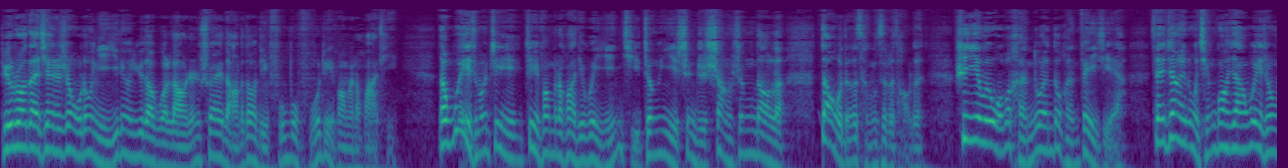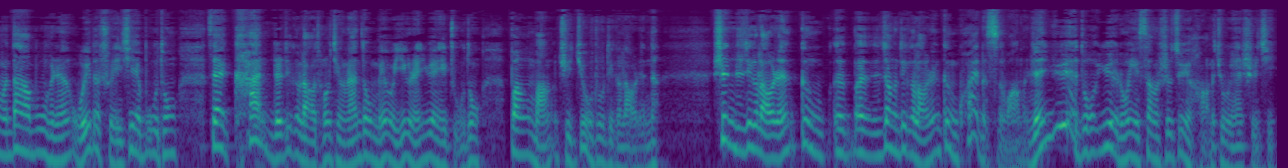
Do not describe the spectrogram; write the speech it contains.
比如说，在现实生活中，你一定遇到过老人摔倒了到底扶不扶这方面的话题。那为什么这这方面的话题会引起争议，甚至上升到了道德层次的讨论？是因为我们很多人都很费解啊。在这样一种情况下，为什么我们大部分人围得水泄不通，在看着这个老头，竟然都没有一个人愿意主动帮忙去救助这个老人呢？甚至这个老人更呃不让这个老人更快的死亡了。人越多，越容易丧失最好的救援时机。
